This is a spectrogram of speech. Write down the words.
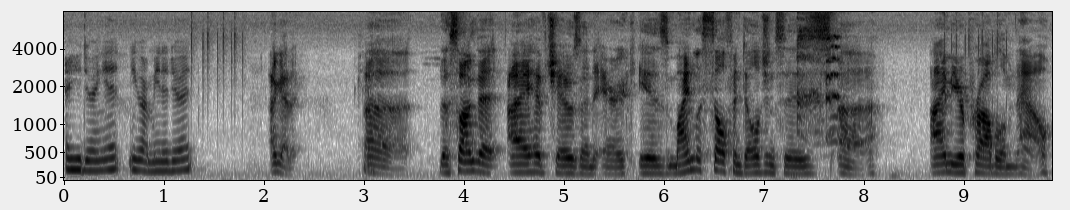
Are you doing it? You want me to do it? I got it. Uh, the song that I have chosen, Eric, is Mindless Self Indulgence's uh, I'm Your Problem Now,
